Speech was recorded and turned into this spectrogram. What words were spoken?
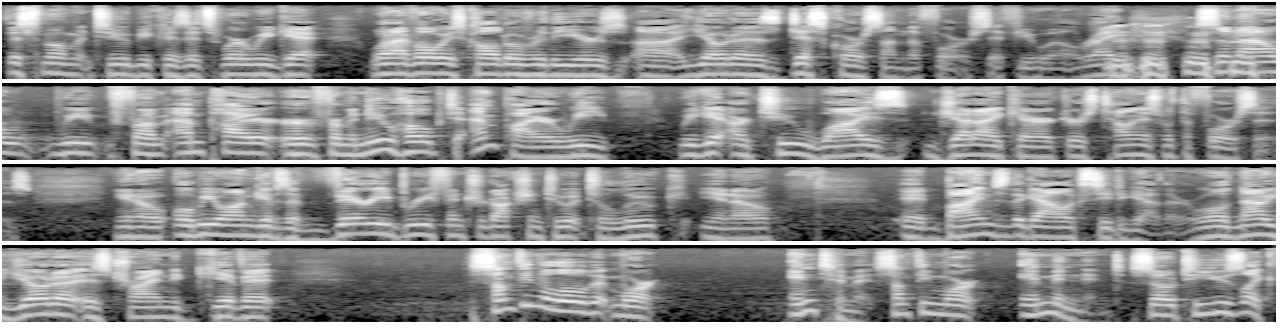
this moment too because it's where we get what I've always called over the years uh, Yoda's discourse on the Force, if you will, right? so now we from Empire or from A New Hope to Empire, we we get our two wise Jedi characters telling us what the Force is. You know, Obi Wan gives a very brief introduction to it to Luke. You know, it binds the galaxy together. Well, now Yoda is trying to give it something a little bit more intimate, something more immanent. So to use like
